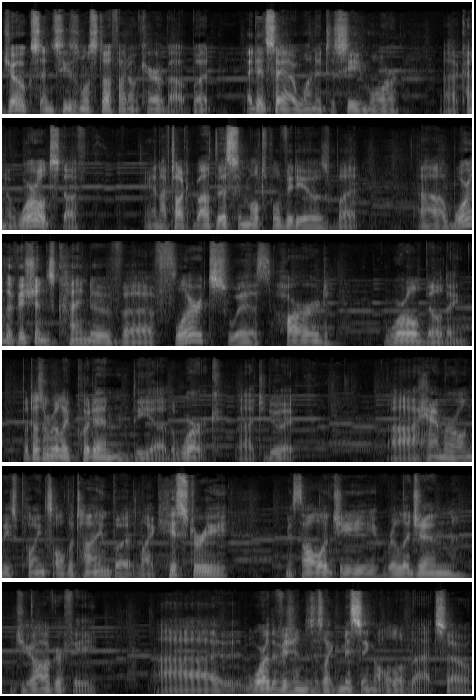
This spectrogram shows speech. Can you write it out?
Jokes and seasonal stuff I don't care about, but I did say I wanted to see more uh, kind of world stuff, and I've talked about this in multiple videos, but uh, War of the Visions kind of uh, flirts with hard world building, but doesn't really put in the, uh, the work to do it. hammer on these points all the time, but like history, mythology, religion, geography. Uh, War of the Visions is like missing all of that, so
